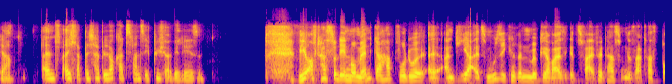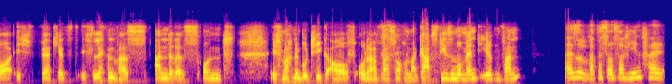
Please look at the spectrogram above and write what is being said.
ja, ähm, ich glaube, ich habe locker 20 Bücher gelesen. Wie oft hast du den Moment gehabt, wo du äh, an dir als Musikerin möglicherweise gezweifelt hast und gesagt hast, boah, ich werde jetzt, ich lerne was anderes und ich mache eine Boutique auf oder was auch immer. Gab es diesen Moment irgendwann? Also was es auf jeden Fall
